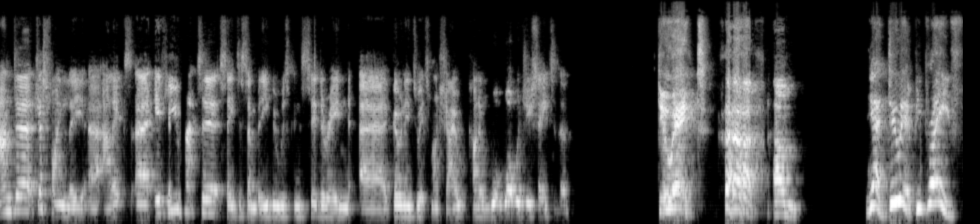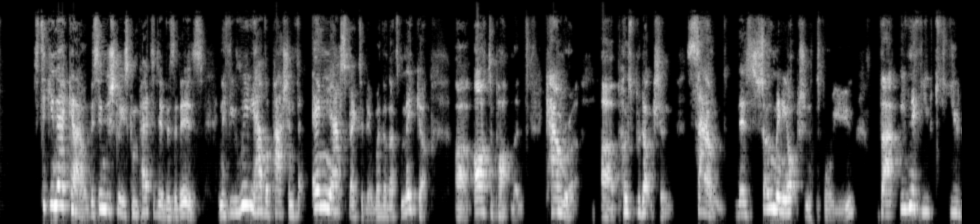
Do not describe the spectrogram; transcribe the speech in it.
And uh, just finally, uh, Alex, uh, if you had to say to somebody who was considering uh, going into It's My Shout, kind of what, what would you say to them? Do it! um, yeah, do it. Be brave. Stick your neck out. This industry is competitive as it is. And if you really have a passion for any aspect of it, whether that's makeup, uh, art department, camera, uh, post production, sound, there's so many options for you that even if you you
